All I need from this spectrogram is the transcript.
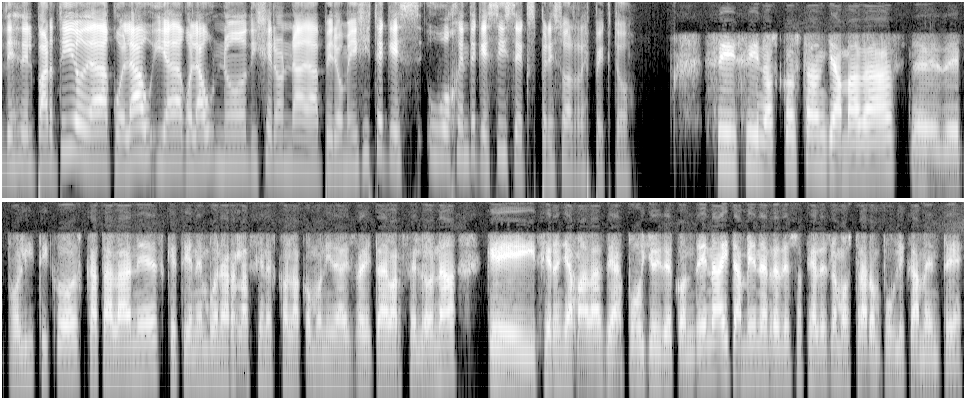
desde el partido de Ada Colau y Ada Colau no dijeron nada, pero me dijiste que hubo gente que sí se expresó al respecto. Sí, sí, nos constan llamadas de, políticos catalanes que tienen buenas relaciones con la comunidad israelita de Barcelona, que hicieron llamadas de apoyo y de condena y también en redes sociales lo mostraron públicamente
